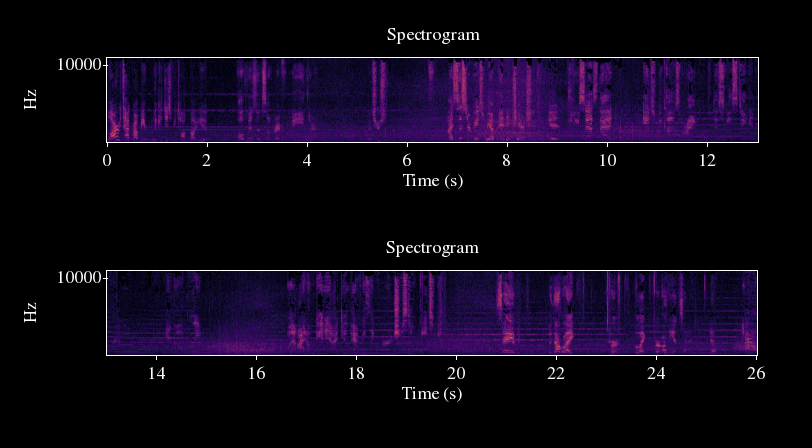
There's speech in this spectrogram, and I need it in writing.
Why are we talking about me when we could just be talking about you? Home isn't so great for me either. What's your story? My sister beats me up any chance she can get. She says that same, but not like her, but like her on the inside. You know? How?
